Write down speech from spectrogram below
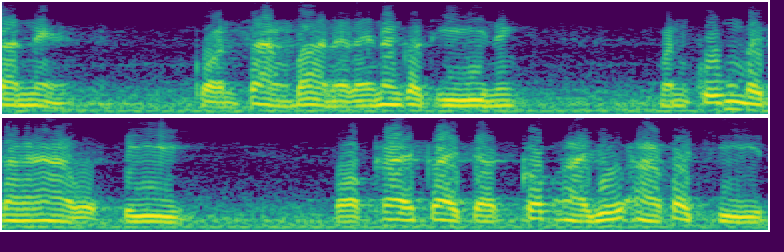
กันเนี่ย ก่อนสร้างบ้านอะไรนั่นก็ทีนึงมันคุ้มไปตั้งห้าหกปี พอใกล้ใกล้จะครบอายุอาก็ฉีด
